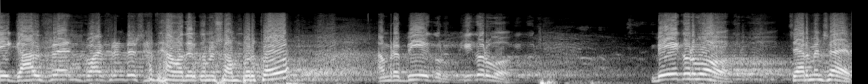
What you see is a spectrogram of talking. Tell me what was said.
এই গার্লফ্রেন্ড বয়ফ্রেন্ডের সাথে আমাদের কোনো সম্পর্ক? আমরা বিয়ে করব। কি করব? বিয়ে করব। চেয়ারম্যান সাহেব,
